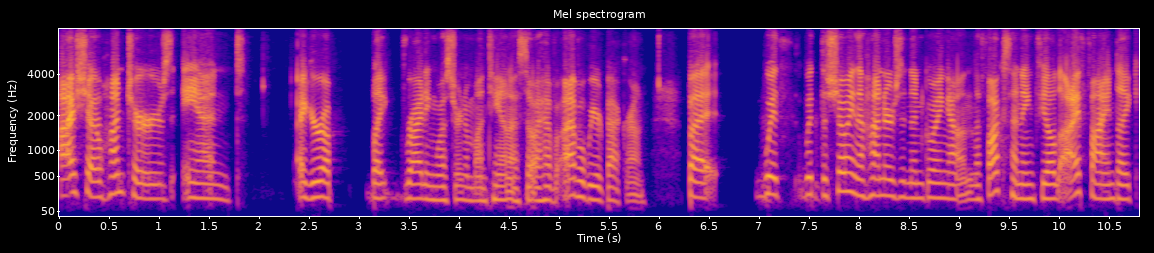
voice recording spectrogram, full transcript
I show hunters, and I grew up like riding western in Montana, so I have I have a weird background. But with with the showing the hunters and then going out in the fox hunting field, I find like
